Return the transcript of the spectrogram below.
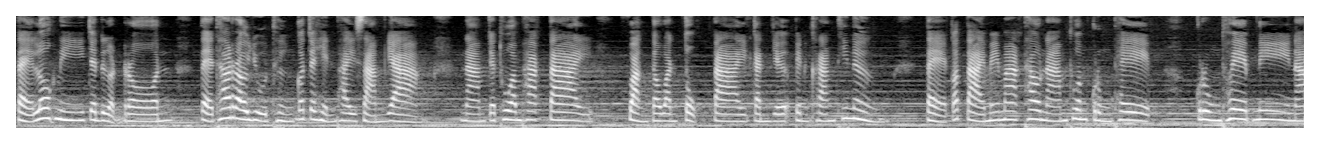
แต่โลกนี้จะเดือดร้อน แต่ถ้าเราอยู่ถึงก็จะเห็นภัยสามอย่าง น้ำจะท่วมภาคใต้ ฝั่งตะวันตกตายกันเยอะเป็นครั้งที่หนึ่ง แต่ก็ตายไม่มากเท่าน้ำท่วมกรุงเทพ กรุงเทพนี่น้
